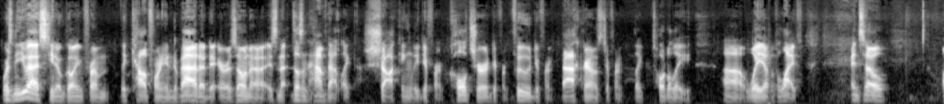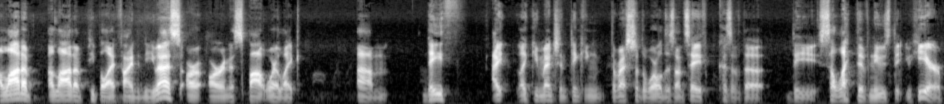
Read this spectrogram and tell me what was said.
Whereas in the us you know going from like california nevada to arizona is not doesn't have that like shockingly different culture different food different backgrounds different like totally uh, way of life. And so a lot of a lot of people I find in the U.S. are are in a spot where like, um, they, I like you mentioned, thinking the rest of the world is unsafe because of the the selective news that you hear,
